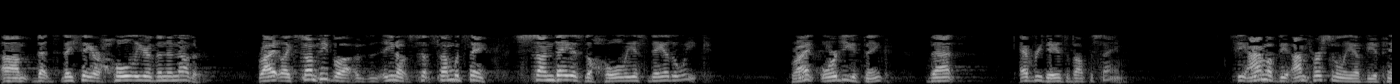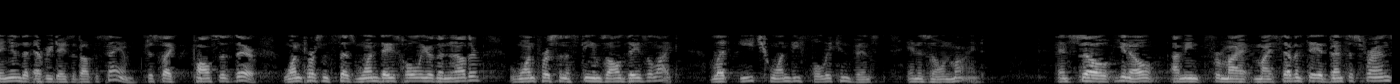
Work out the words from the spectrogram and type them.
um, that they say are holier than another. Right? Like some people, you know, some would say Sunday is the holiest day of the week. Right? Or do you think that every day is about the same? See, I'm of the, I'm personally of the opinion that every day is about the same. Just like Paul says there. One person says one day is holier than another. One person esteems all days alike. Let each one be fully convinced in his own mind. And so, you know, I mean, for my, my Seventh day Adventist friends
